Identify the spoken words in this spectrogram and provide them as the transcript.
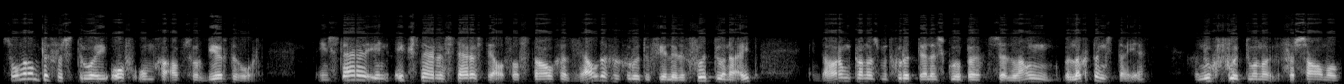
sonder om te verstrooi of om geabsorbeer te word. En sterre en eksterne sterrestelsels straal geweldige groot hoeveelhede fotone uit en daarom kan ons met groot teleskope se lang beligtingstye genoeg fotone versamel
